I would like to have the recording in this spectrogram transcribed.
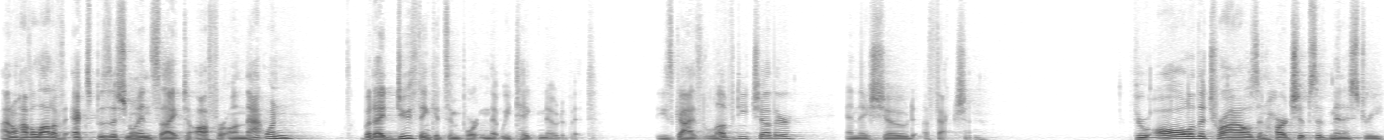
I don't have a lot of expositional insight to offer on that one, but I do think it's important that we take note of it. These guys loved each other and they showed affection. Through all of the trials and hardships of ministry,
